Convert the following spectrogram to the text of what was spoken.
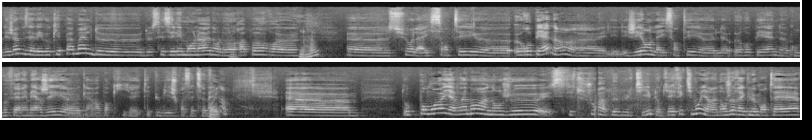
déjà, vous avez évoqué pas mal de, ces éléments-là dans le, rapport euh, mmh. Euh, sur la e-santé euh, européenne, hein, euh, les, géants de la e-santé européenne qu'on veut faire émerger, qu'un rapport qui a été publié, je crois, cette semaine. donc pour moi, il y a vraiment un enjeu, c'est toujours un peu multiple. Donc il y a effectivement il y a un enjeu réglementaire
